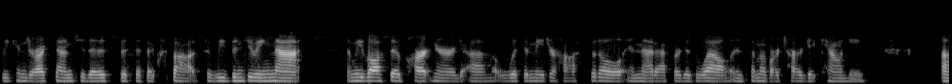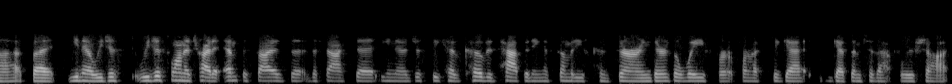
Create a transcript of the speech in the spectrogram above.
we can direct them to those specific spots. So we've been doing that and we've also partnered uh, with a major hospital in that effort as well in some of our target counties. Uh, but you know, we just we just want to try to emphasize the the fact that you know just because COVID's happening, if somebody's concerned, there's a way for for us to get get them to that flu shot.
